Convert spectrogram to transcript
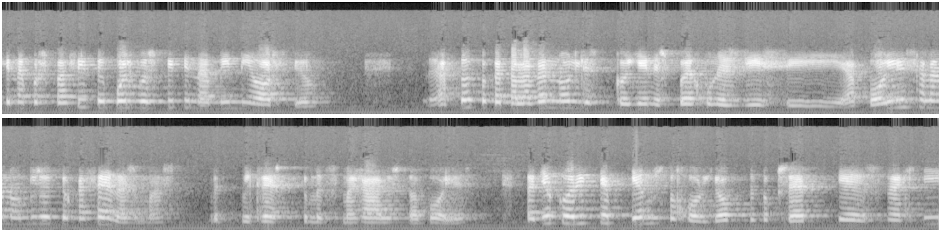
και να προσπαθεί το υπόλοιπο σπίτι να μείνει όρθιο. Αυτό το καταλαβαίνουν όλες τις οικογένειες που έχουν ζήσει απώλειες, αλλά νομίζω ότι ο καθένας μας, με τις μικρές και με τις μεγάλες του απώλειες. Τα δύο κορίτσια πηγαίνουν στο χωριό που δεν το ξέρουν και στην αρχή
